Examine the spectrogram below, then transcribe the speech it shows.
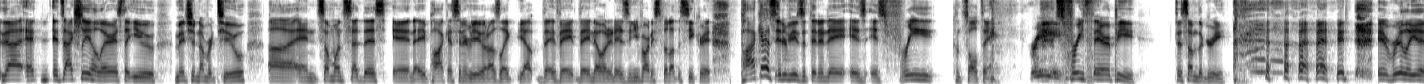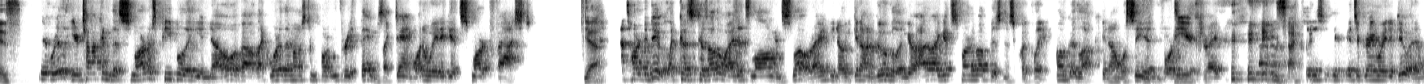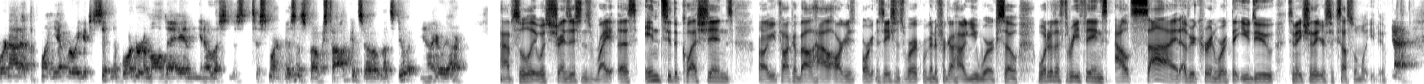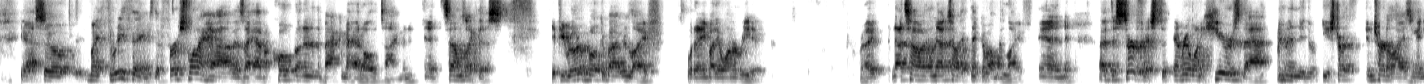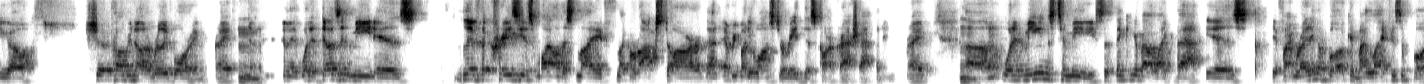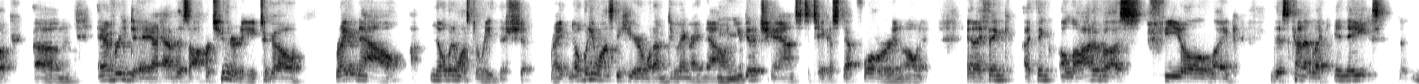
that it, it's actually hilarious that you mentioned number two. Uh, and someone said this in a podcast interview, and I was like, "Yep, they, they they know what it is." And you've already spilled out the secret. Podcast interviews at the end of the day is is free consulting. Free. it's free therapy to some degree. it, it really is it really you're talking to the smartest people that you know about like what are the most important three things? Like dang what a way to get smart fast. Yeah. That's hard to do like because because otherwise it's long and slow right? You know get on google and go how do i get smart about business quickly? Oh good luck you know we'll see you in 40 years right? Exactly. Uh, so it's a great way to do it and we're not at the point yet where we get to sit in a boardroom all day and you know listen to, to smart business folks talk and so let's do it you know here we are Absolutely, which transitions right us into the questions. Uh, you talk about how organizations work. We're going to figure out how you work. So, what are the three things outside of your and work that you do to make sure that you're successful in what you do? Yeah, yeah. So, my three things. The first one I have is I have a quote running in the back of my head all the time, and it, and it sounds like this: If you wrote a book about your life, would anybody want to read it? Right. And that's how, and that's how I think about my life. And at the surface that everyone hears that and you start internalizing and you go, shit, probably not. I'm really boring. Right. Mm. And what it doesn't mean is live the craziest, wildest life like a rock star that everybody wants to read this car crash happening. Right. Mm. Um, what it means to me, so thinking about like that is if I'm writing a book and my life is a book, um, every day I have this opportunity to go, right now, nobody wants to read this shit, right? Nobody wants to hear what I'm doing right now. Mm-hmm. And you get a chance to take a step forward and own it. And I think, I think a lot of us feel like this kind of like innate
